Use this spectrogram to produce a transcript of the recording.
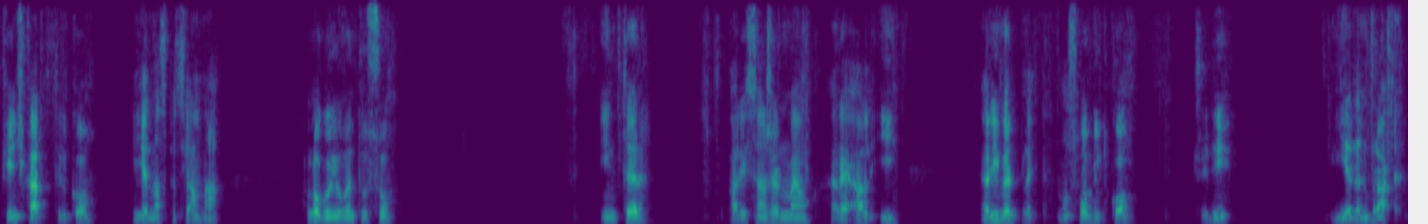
Pięć kart tylko. Jedna specjalna. Logo Juventusu. Inter. Paris Saint-Germain. Real i River Plate. No słabiutko. Czyli jeden brak.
